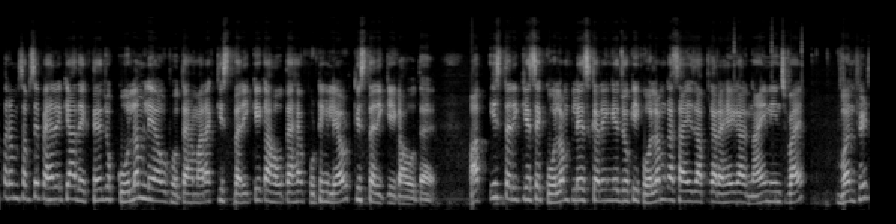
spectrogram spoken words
पर हम सबसे पहले क्या देखते हैं? जो कॉलम लेआउट होता है हमारा, किस तरीके का होता है फुटिंग लेआउट किस तरीके का होता है? आप इस तरीके से कॉलम प्लेस करेंगे जो कि कॉलम का साइज़ आपका रहेगा nine inch by one feet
